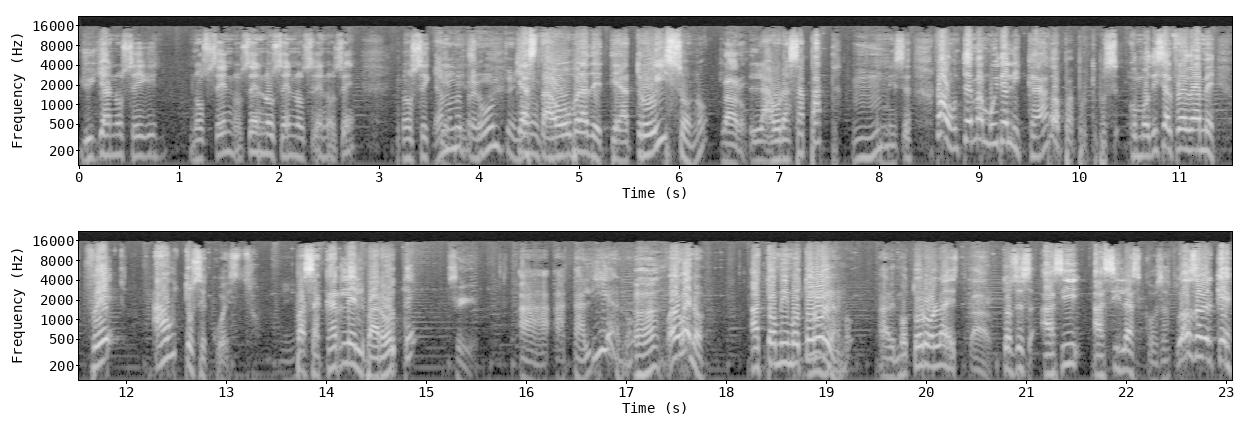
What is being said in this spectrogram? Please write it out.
Yo ya no sé, no sé, no sé, no sé, no sé, no sé, no sé Ya quién no me es, pregunten, Que no hasta obra de teatro hizo, ¿no? Claro. Laura Zapata. Ese- No, un tema muy delicado, papá, porque pues, como dice Alfredo Dame, fue autosecuestro. Para sacarle el barote Sí. A, a Talía, ¿no? Ajá. Bueno, a Tommy Motorola, ¿no? Al Motorola. este. Entonces, así, así las cosas. Pues vamos a ver qué,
